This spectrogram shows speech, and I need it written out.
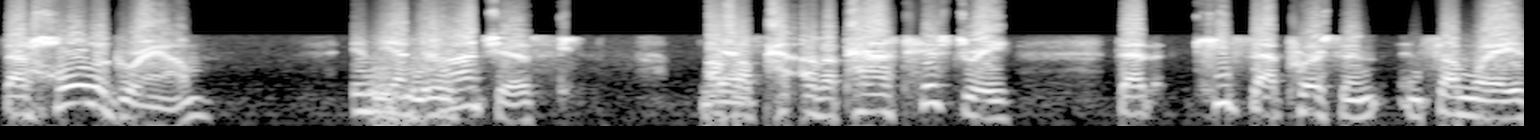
that hologram in the mm-hmm. unconscious yes. of, a, of a past history that keeps that person in some ways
